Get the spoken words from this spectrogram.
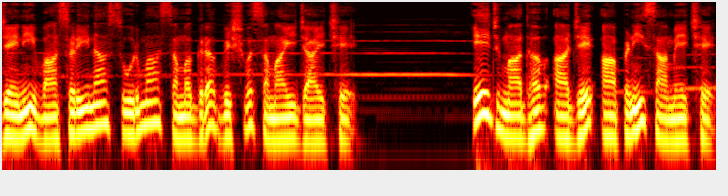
જેની વાંસળીના સૂરમાં સમગ્ર વિશ્વ સમાઈ જાય છે. એ જ માધવ આજે આપણી સામે છે.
